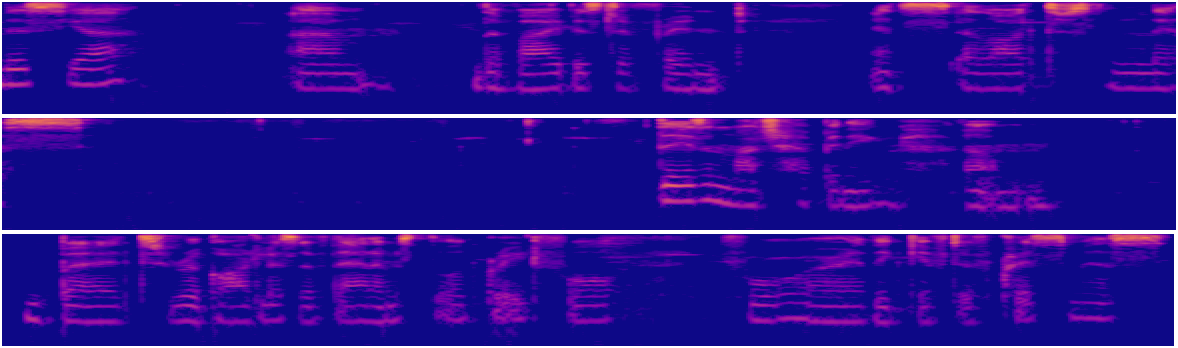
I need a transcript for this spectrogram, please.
this year. Um, the vibe is different. It's a lot less. There isn't much happening. Um, but regardless of that, I'm still grateful for the gift of Christmas.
